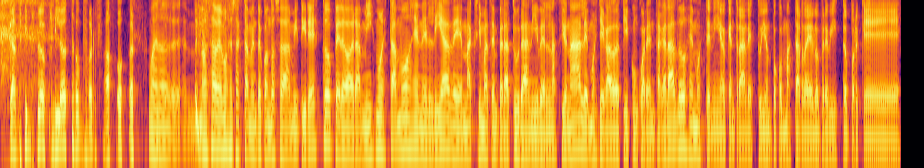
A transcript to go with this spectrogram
capítulo piloto, por favor? Bueno, eh, no sabemos exactamente cuándo se va a emitir esto, pero ahora mismo estamos en el día de máxima temperatura a nivel nacional. Hemos llegado aquí con 40 grados. Hemos tenido que entrar al estudio un poco más tarde de lo previsto porque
